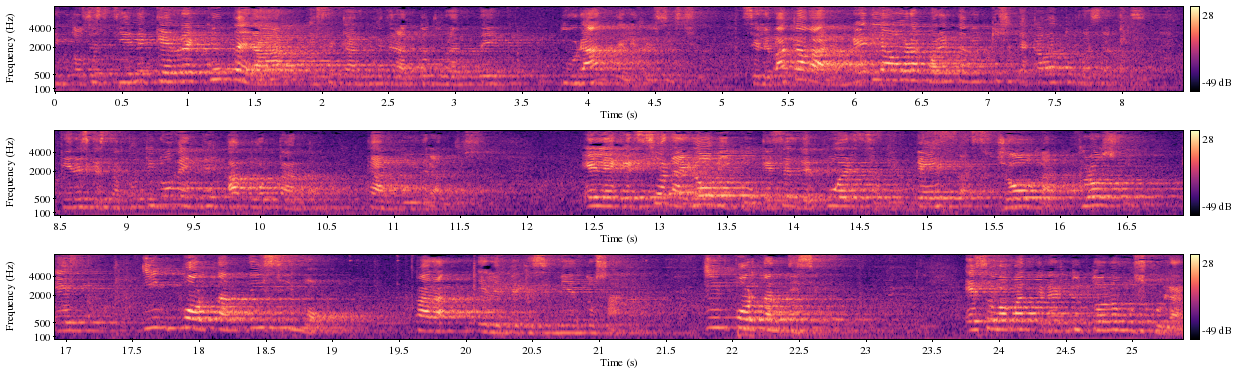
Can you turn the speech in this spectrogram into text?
entonces tiene que recuperar ese carbohidrato durante, durante el ejercicio. Se le va a acabar media hora, 40 minutos, se te acaban tus reservas. Tienes que estar continuamente aportando carbohidratos. El ejercicio anaeróbico, que es el de fuerza, de pesas, yoga, crossfit, es importantísimo para el envejecimiento sano. Importantísimo. Eso va a mantener tu tono muscular,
